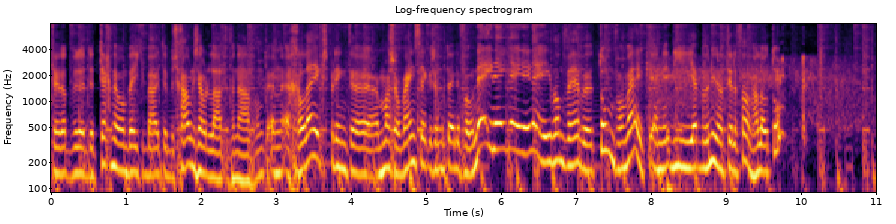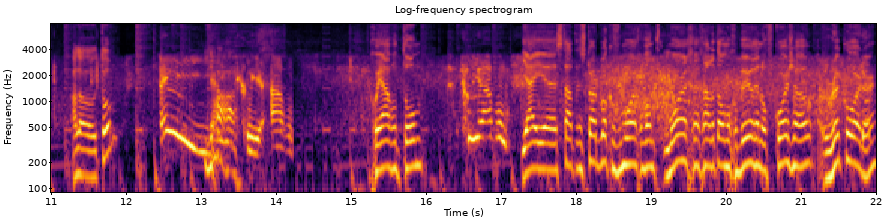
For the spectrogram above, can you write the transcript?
Dat we de techno een beetje buiten beschouwing zouden laten vanavond. En eh, gelijk springt uh, Marcel Wijnstekers op mijn telefoon. Nee, nee, nee, nee, nee, want we hebben Tom van Wijk. En die hebben we nu aan de telefoon. Hallo Tom? Hallo Tom? Hey, ja. goedenavond. Goedenavond Tom. Goedenavond. Jij uh, staat in startblokken voor morgen, want morgen gaat het allemaal gebeuren in Of Corso, Recorder.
